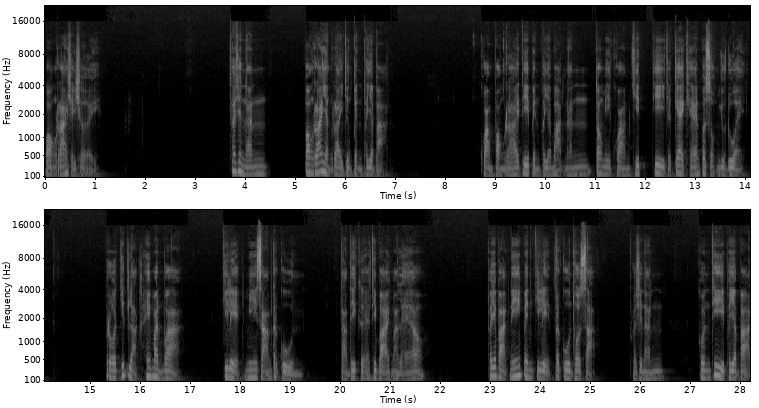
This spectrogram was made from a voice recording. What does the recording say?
ปองร้ายเฉยๆ ถ้าเช่นนั้น ปองร้ายอย่างไรจึงเป็นพยาบาท ความปองร้ายที่เป็นพยาบาทนั้นต้องมีความคิดที่จะแก้แค้นผสมอยู่ด้วย โปรดยึดหลักให้มั่นว่า กิเลสมีสามตระกูล ตามที่เคยอธิบายมาแล้ว พยาบาทนี้เป็นกิเลสตระกูลโทสะ เพราะฉะนั้น คนที่พยาบาท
